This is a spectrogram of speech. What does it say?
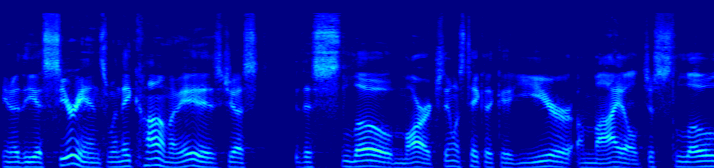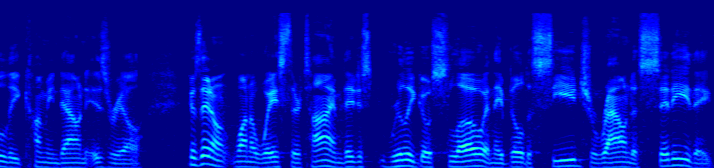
You know, the Assyrians, when they come, I mean, it is just this slow march. They almost take like a year, a mile, just slowly coming down Israel because they don't want to waste their time. They just really go slow and they build a siege around a city. They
